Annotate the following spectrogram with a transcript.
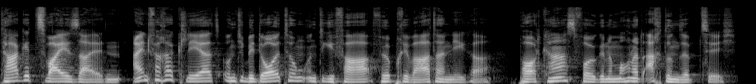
Tage 2 Salden, einfach erklärt und die Bedeutung und die Gefahr für Privatanleger. Podcast Folge Nummer 178.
